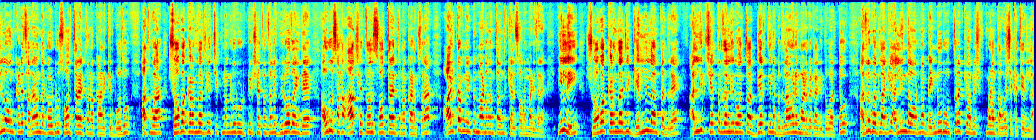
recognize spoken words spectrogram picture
ಎಲ್ಲೋ ಒಂದು ಕಡೆ ಸದಾನಂದ ಗೌಡರು ಸೋಲ್ತಾರೆ ಅಂತ ಅನ್ನೋ ಕಾರಣಕ್ಕಿರ್ಬೋದು ಅಥವಾ ಶೋಭಾ ಕರಂದಾಜ್ಗೆ ಚಿಕ್ಕಮಗಳೂರು, ಉಡುಪಿ ಕ್ಷೇತ್ರದಲ್ಲಿ ವಿರೋಧ ಇದೆ, ಅವರು ಸಹ ಆ ಕ್ಷೇತ್ರದಲ್ಲಿ ಸೋಲ್ತಾರೆ ಅಂತ ನಾವು ಕಾಣಿಸ್ತಾರ ಆಲ್ಟರ್ನೇಟಿವ್ ಮಾಡುವಂಥ ಒಂದು ಕೆಲಸವನ್ನು ಮಾಡಿದ್ದಾರೆ. ಇಲ್ಲಿ ಶೋಭಾ ಕರಂದ್ಲಾಜೆ ಗೆಲ್ಲಿಲ್ಲ ಅಂತಂದ್ರೆ ಅಲ್ಲಿ ಕ್ಷೇತ್ರದಲ್ಲಿರುವಂಥ ಅಭ್ಯರ್ಥಿನ ಬದಲಾವಣೆ ಮಾಡಬೇಕಾಗಿತ್ತು ಹೊರತು, ಅದರ ಬದಲಾಗಿ ಅಲ್ಲಿಂದ ಅವ್ರನ್ನ ಬೆಂಗಳೂರು ಉತ್ತರಕ್ಕೆ ಅವ್ರನ್ನ ಶಿಫ್ಟ್ ಮಾಡುವಂಥ ಅವಶ್ಯಕತೆ ಇರಲಿಲ್ಲ.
